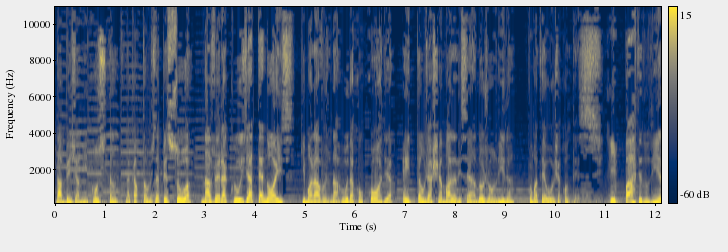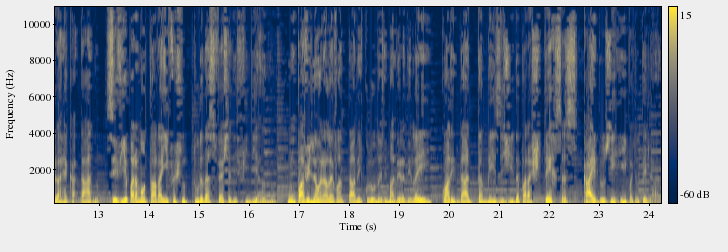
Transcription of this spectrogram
na Benjamin Constante, na Capitão José Pessoa, na Vera Cruz e até nós, que morávamos na Rua da Concórdia, então já chamada de Senador João Lira, como até hoje acontece. E parte do dinheiro arrecadado servia para montar a infraestrutura das festas de fim de ano. Um pavilhão era levantado em colunas de madeira de lei, qualidade também exigida para as terças, caibros e ripas do telhado.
